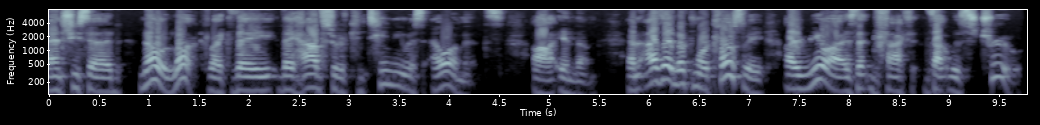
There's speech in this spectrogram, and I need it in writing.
And she said, No, look, like they, they have sort of continuous elements uh, in them. And as I looked more closely, I realized that in fact that was true,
